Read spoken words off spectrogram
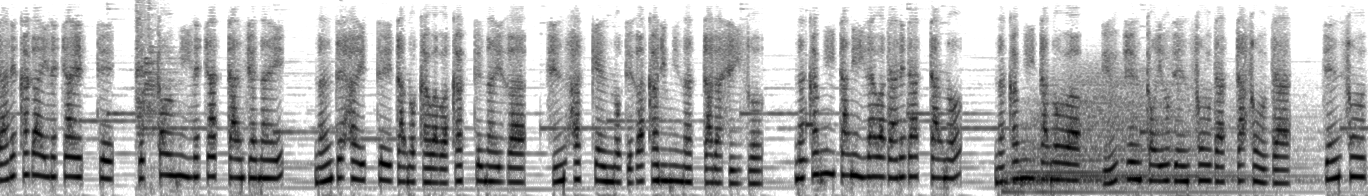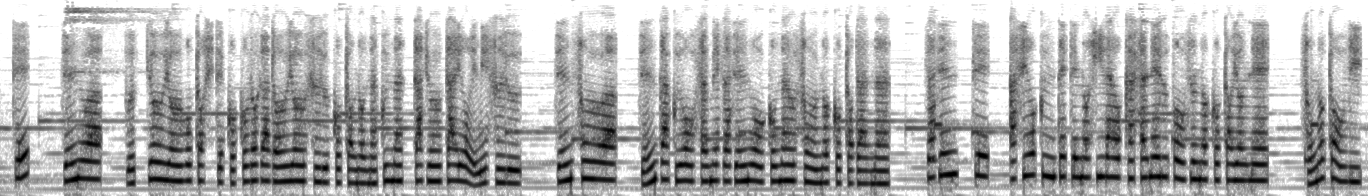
誰かが入れちゃえって、適当に入れちゃったんじゃない？なんで入っていたのかは分かってないが、新発見の手がかりになったらしいぞ。中にいたミイラは誰だったの？中にいたのは、リュウチェンという前奏だったそうだ。前奏って？禅は、仏教用語として心が動揺することのなくなった状態を意味する。前奏は、禅学を収め座禅を行う層のことだな。座禅って、足を組んで手のひらを重ねるポーズのことよね。その通り。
